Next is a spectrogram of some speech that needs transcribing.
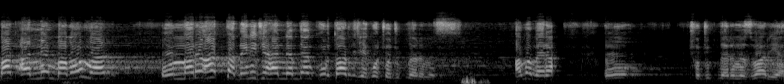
Bak annem babam var. Onları at da beni cehennemden kurtar diyecek o çocuklarınız. Ama merak çocuklarınız var ya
